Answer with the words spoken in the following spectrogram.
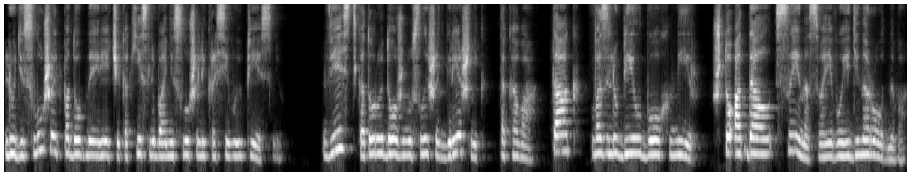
Люди слушают подобные речи, как если бы они слушали красивую песню. Весть, которую должен услышать грешник, такова. Так возлюбил Бог мир, что отдал Сына Своего Единородного,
